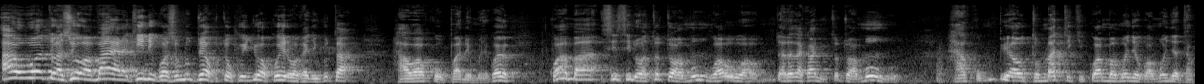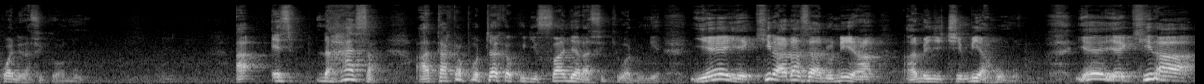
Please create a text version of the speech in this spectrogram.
au wote wasio wabaya lakini kwa sababu tu ya kutokujua kweli wakajikuta hawako upande mmoja kwa hiyo kwamba sisi ni watoto wa Mungu au mtu anaweza kama ni mtoto wa Mungu hakumpi automatic kwamba moja kwa moja atakuwa ni rafiki wa Mungu A, es, na hasa atakapotaka kujifanya rafiki wa dunia. Yeye kila anasa ya dunia amejichimbia humo. Yeye kila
